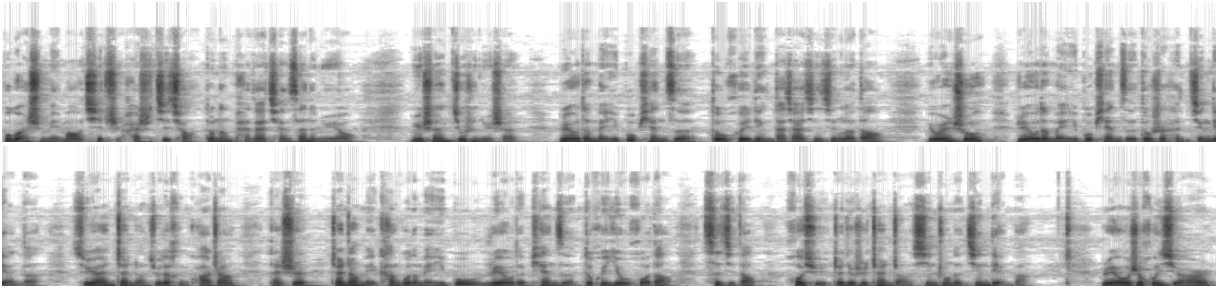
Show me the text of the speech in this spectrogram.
不管是美貌、气质还是技巧，都能排在前三的女优。女神就是女神。Rio 的每一部片子都会令大家津津乐道。有人说，Rio 的每一部片子都是很经典的。虽然站长觉得很夸张，但是站长每看过的每一部 Rio 的片子都会诱惑到、刺激到。或许这就是站长心中的经典吧。Rio 是混血儿，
